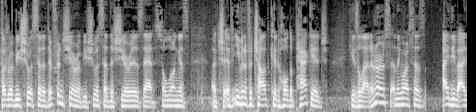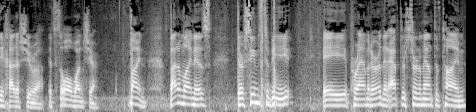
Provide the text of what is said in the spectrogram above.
but Rabbi Yeshua said a different shear. Rabbi Yeshua said the shear is that so long as, ch- if, even if a child could hold a package, he's allowed to nurse. And the Gemara says, Adi chada shira. It's all one shear. Fine. Bottom line is, there seems to be a parameter that after a certain amount of time,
